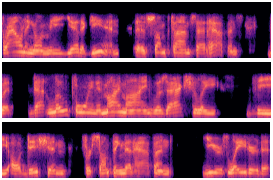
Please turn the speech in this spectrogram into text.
frowning on me yet again, as sometimes that happens. But that low point in my mind was actually the audition for something that happened years later that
